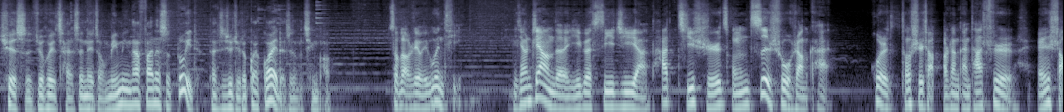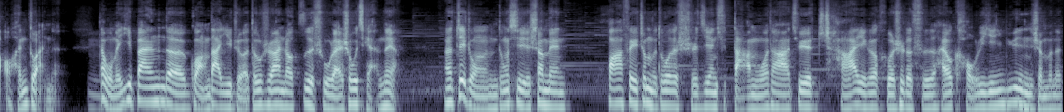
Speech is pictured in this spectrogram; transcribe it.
确实就会产生那种明明他翻的是对的，但是就觉得怪怪的这种情况。索福老师有一个问题，你像这样的一个 CG 啊，它其实从字数上看，或者从时长上看，它是很少很短的。但我们一般的广大译者都是按照字数来收钱的呀。那这种东西上面花费这么多的时间去打磨它，去查一个合适的词，还要考虑音韵什么的，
